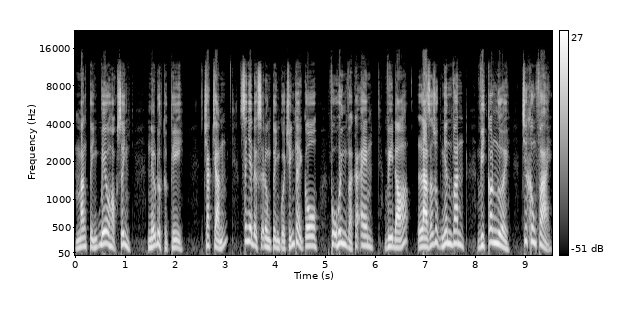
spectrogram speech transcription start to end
mang tính bêu học sinh nếu được thực thi, chắc chắn sẽ nhận được sự đồng tình của chính thầy cô, phụ huynh và các em vì đó là giáo dục nhân văn vì con người chứ không phải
